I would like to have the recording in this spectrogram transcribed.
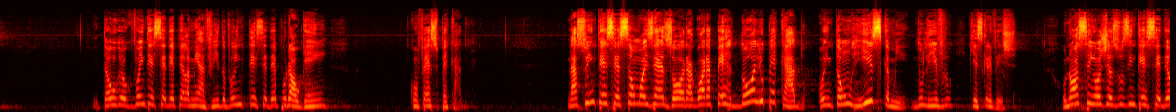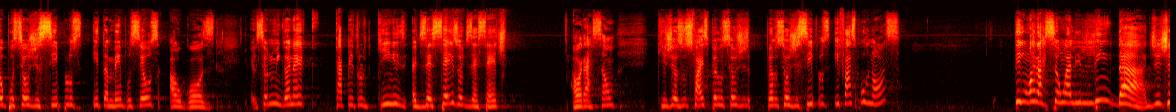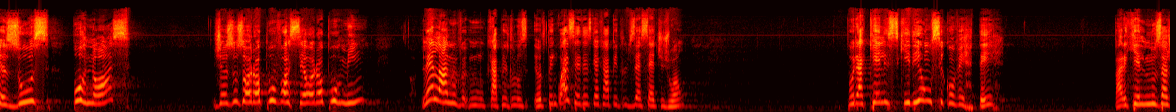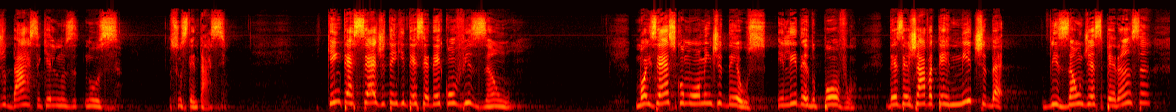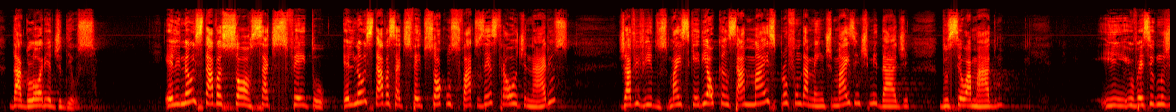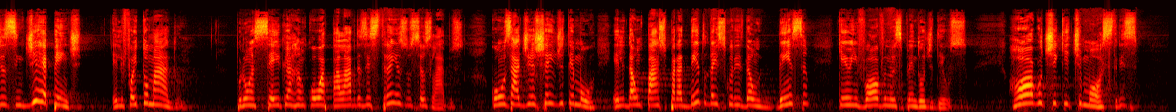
Então eu vou interceder pela minha vida, vou interceder por alguém. Confesso o pecado. Na sua intercessão, Moisés ora: agora perdoe-lhe o pecado, ou então risca-me do livro que escreveste. O nosso Senhor Jesus intercedeu por seus discípulos e também por seus algozes. Se eu não me engano, é capítulo 15, é 16 ou 17, a oração que Jesus faz pelos seus, pelos seus discípulos e faz por nós. Tem uma oração ali linda de Jesus por nós. Jesus orou por você, orou por mim. Lê lá no, no, capítulo, eu tenho quase certeza que é capítulo 17 de João. Por aqueles que iriam se converter, para que Ele nos ajudasse, que Ele nos, nos sustentasse. Quem intercede tem que interceder com visão. Moisés, como homem de Deus e líder do povo, desejava ter nítida visão de esperança da glória de Deus. Ele não estava só satisfeito, ele não estava satisfeito só com os fatos extraordinários já vividos, mas queria alcançar mais profundamente, mais intimidade do seu amado. E, o versículo nos diz assim: de repente, ele foi tomado por um anseio que arrancou as palavras estranhas dos seus lábios. Com ousadia, cheio de temor, ele dá um passo para dentro da escuridão densa que o envolve no esplendor de Deus. Rogo-te que te mostres,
